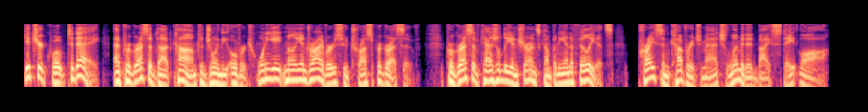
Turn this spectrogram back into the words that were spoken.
Get your quote today at progressive.com to join the over 28 million drivers who trust Progressive. Progressive Casualty Insurance Company and Affiliates. Price and coverage match limited by state law.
